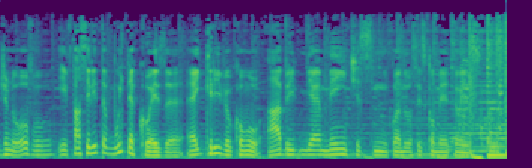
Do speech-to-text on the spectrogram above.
de novo e facilita muita coisa. É incrível como abre minha mente assim quando vocês comentam isso.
